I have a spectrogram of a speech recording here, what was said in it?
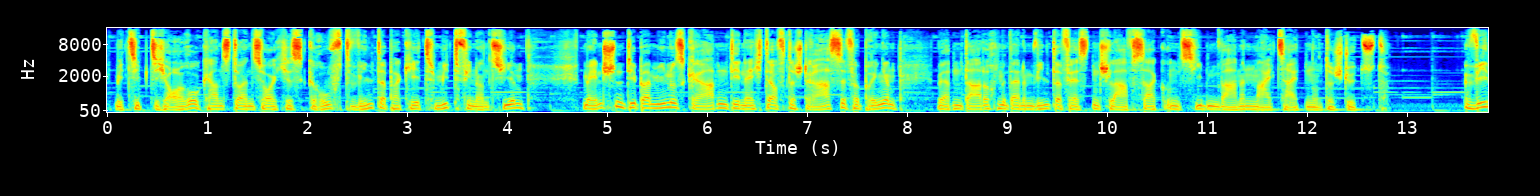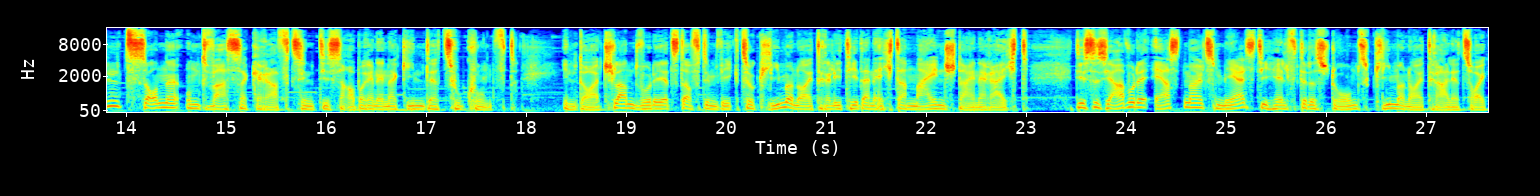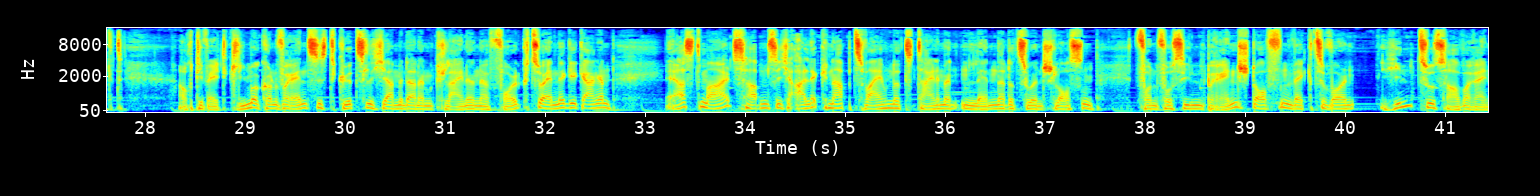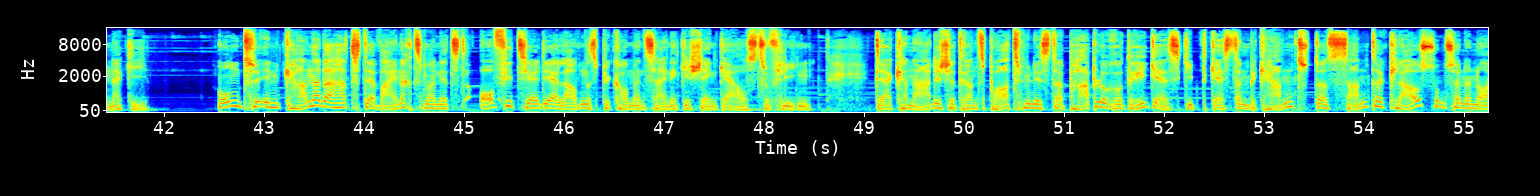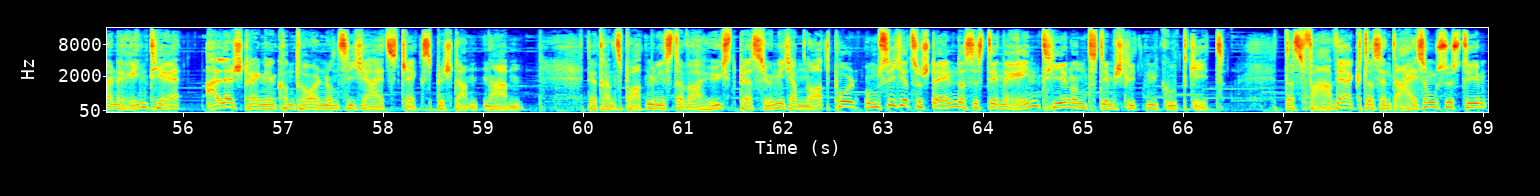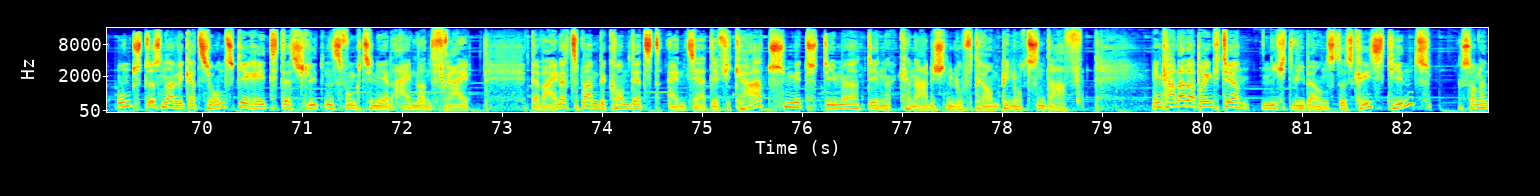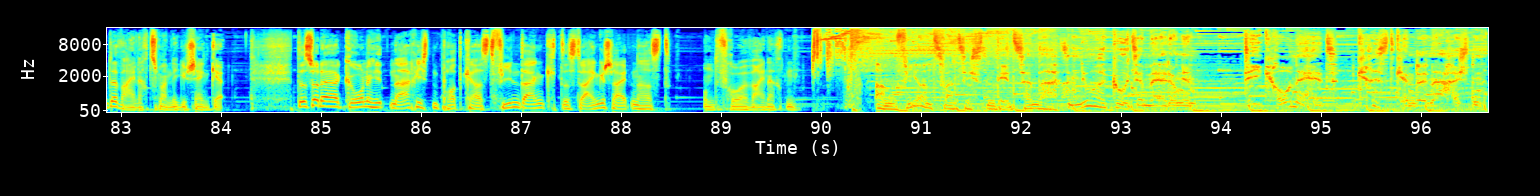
Mit 70 Euro kannst du ein solches Gruft-Winterpaket mitfinanzieren. Menschen, die bei Minusgraden die Nächte auf der Straße verbringen, werden dadurch mit einem winterfesten Schlafsack und sieben warmen Mahlzeiten unterstützt. Wind, Sonne und Wasserkraft sind die sauberen Energien der Zukunft. In Deutschland wurde jetzt auf dem Weg zur Klimaneutralität ein echter Meilenstein erreicht. Dieses Jahr wurde erstmals mehr als die Hälfte des Stroms klimaneutral erzeugt. Auch die Weltklimakonferenz ist kürzlich ja mit einem kleinen Erfolg zu Ende gegangen. Erstmals haben sich alle knapp 200 teilnehmenden Länder dazu entschlossen, von fossilen Brennstoffen wegzuwollen hin zu sauberer Energie. Und in Kanada hat der Weihnachtsmann jetzt offiziell die Erlaubnis bekommen, seine Geschenke auszufliegen. Der kanadische Transportminister Pablo Rodriguez gibt gestern bekannt, dass Santa Claus und seine neuen Rentiere alle strengen Kontrollen und Sicherheitschecks bestanden haben. Der Transportminister war höchstpersönlich am Nordpol, um sicherzustellen, dass es den Rentieren und dem Schlitten gut geht. Das Fahrwerk, das Enteisungssystem und das Navigationsgerät des Schlittens funktionieren einwandfrei. Der Weihnachtsmann bekommt jetzt ein Zertifikat, mit dem er den kanadischen Luftraum benutzen darf. In Kanada bringt er nicht wie bei uns das Christkind, sondern der Weihnachtsmann die Geschenke. Das war der Krone Hit Nachrichten Podcast. Vielen Dank, dass du eingeschalten hast und frohe Weihnachten. Am 24. Dezember nur gute Meldungen. Die Krone Hit Christkindl Nachrichten.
